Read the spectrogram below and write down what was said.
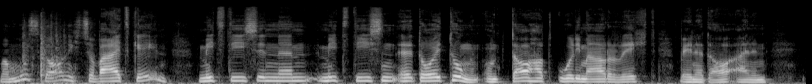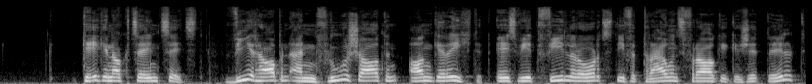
man muss gar nicht so weit gehen mit diesen, ähm, mit diesen äh, Deutungen. Und da hat Uli Maurer recht, wenn er da einen Gegenakzent setzt. Wir haben einen Flurschaden angerichtet. Es wird vielerorts die Vertrauensfrage gestellt.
